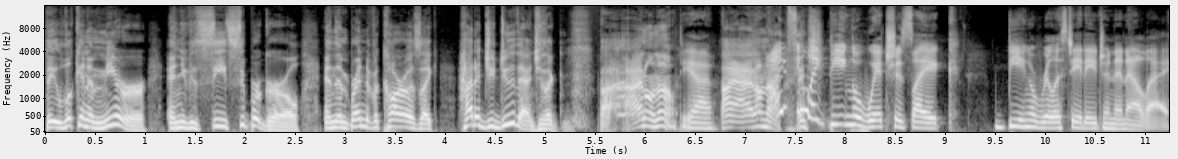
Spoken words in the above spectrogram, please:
they look in a mirror and you can see Supergirl and then Brenda Vaccaro is like, "How did you do that?" And she's like, "I, I don't know. Yeah. I, I don't know." I feel And like being a witch is like being a real estate agent in LA.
